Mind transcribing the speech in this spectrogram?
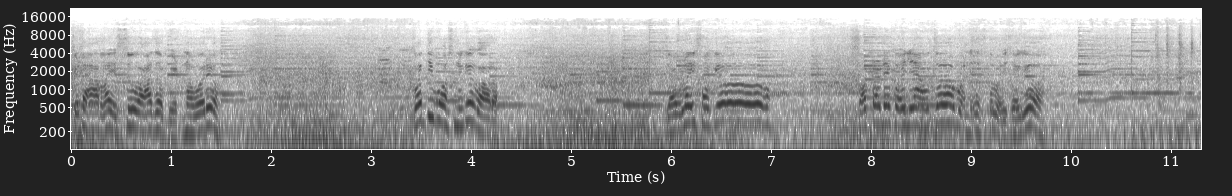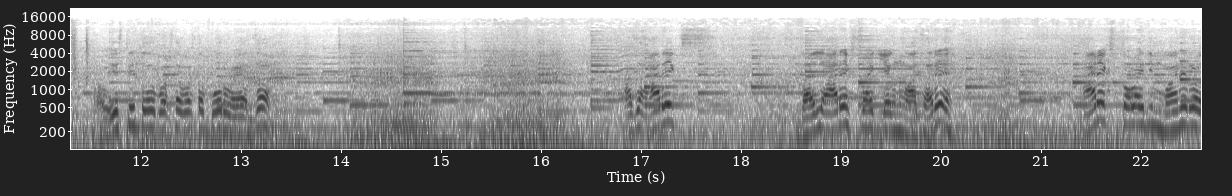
केटाहरूलाई यसो आज भेट्न पऱ्यो। कति बस्नु क्या घर? झ्याउलाइसक्यो। सटरडे कहिले आउँछ? भन्ने जस्तो भइसक्यो। अब यस्तै त बस्दा बस्दा बोर भइहाल्छ। आज आरएक्स भाइले आरएक्स बाइक ल्याउनु भएको छ अरे। आरएक्स चलाइदिउँ भनेर हो।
